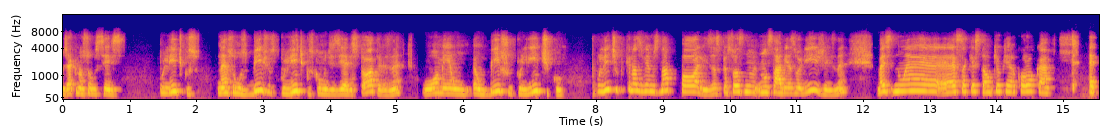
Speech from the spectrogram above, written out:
Já que nós somos seres políticos, né, somos bichos políticos, como dizia Aristóteles, né? o homem é um, é um bicho político, político porque nós vivemos na polis, as pessoas não, sabem as origens, né? mas não é essa questão que eu quero colocar. É,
